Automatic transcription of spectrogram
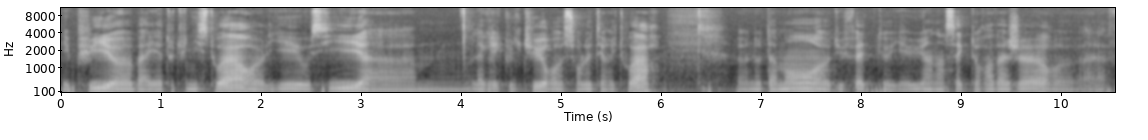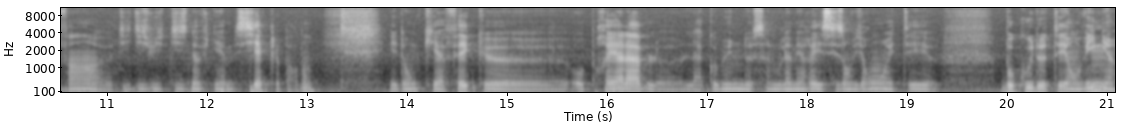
Et puis, euh, bah, il y a toute une histoire euh, liée aussi à hum, l'agriculture sur le territoire, euh, notamment du fait qu'il y a eu un insecte ravageur à la fin du 18-19e siècle, pardon, et donc qui a fait que, au préalable, la commune de Saint-Loup-la-Mérée et ses environs étaient beaucoup dotés en vignes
